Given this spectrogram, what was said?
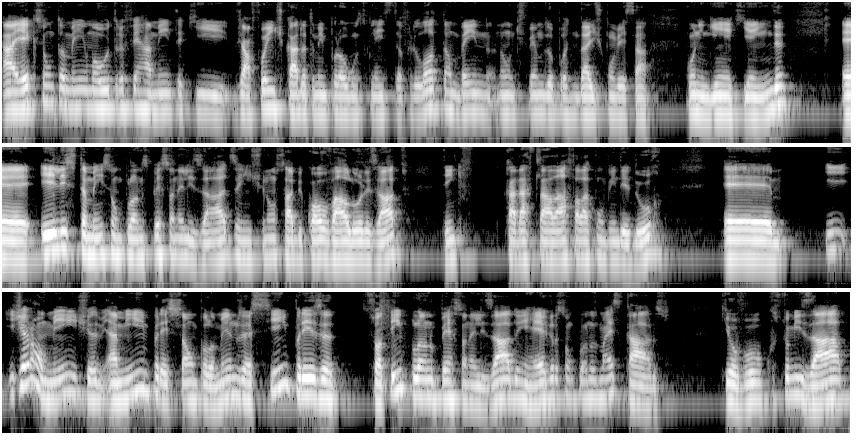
a Exxon também é uma outra ferramenta que já foi indicada também por alguns clientes da Freelot, também não tivemos oportunidade de conversar com ninguém aqui ainda. É, eles também são planos personalizados, a gente não sabe qual o valor exato, tem que cadastrar lá, falar com o vendedor. É, e, e, geralmente, a minha impressão, pelo menos, é se a empresa só tem plano personalizado, em regra, são planos mais caros, que eu vou customizar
